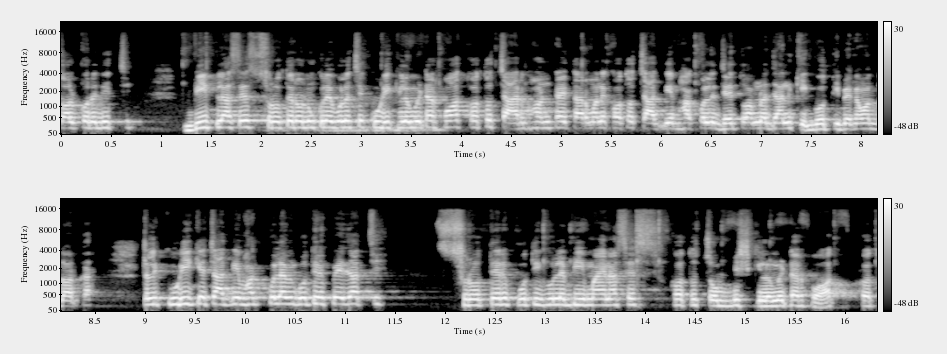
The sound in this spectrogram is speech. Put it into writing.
সলভ করে দিচ্ছি। বি প্লাস এর স্রোতের অনুকূলে বলেছে কুড়ি কিলোমিটার পথ কত? চার ঘন্টায় তার মানে কত? চার দিয়ে ভাগ করলে, যেহেতু আমরা জানি কি, গতিবেগ আমার দরকার। তাহলে কুড়িকে চার দিয়ে ভাগ করলে আমি গতিবেগ পেয়ে যাচ্ছি। স্রোতের প্রতিকূলে বি মাইনাস এস কত? চব্বিশ কিলোমিটার পথ কত?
